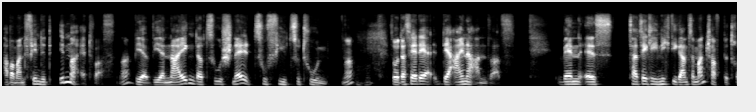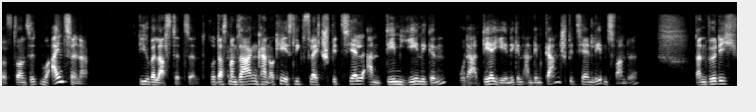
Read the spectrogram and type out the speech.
aber man findet immer etwas. Ne? Wir, wir neigen dazu, schnell zu viel zu tun. Ne? Mhm. So, das wäre der, der eine Ansatz. Wenn es tatsächlich nicht die ganze Mannschaft betrifft, sondern sind nur Einzelne, die überlastet sind, sodass man sagen kann, okay, es liegt vielleicht speziell an demjenigen oder an derjenigen, an dem ganz speziellen Lebenswandel, dann würde ich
